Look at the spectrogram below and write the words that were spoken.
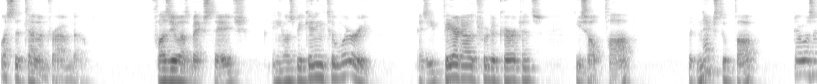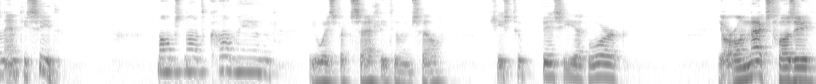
was the talent roundup. Fozzie was backstage and he was beginning to worry. As he peered out through the curtains, he saw Pop, but next to Pop there was an empty seat. Mom's not coming, he whispered sadly to himself. She's too busy at work. You're on next, Fozzie,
